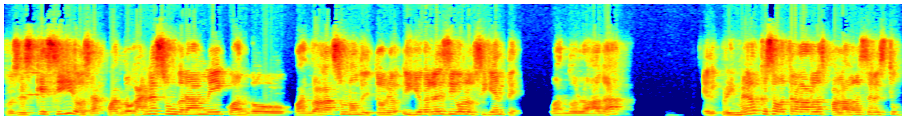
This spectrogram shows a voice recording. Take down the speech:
pues es que sí, o sea, cuando ganes un Grammy, cuando, cuando hagas un auditorio, y yo les digo lo siguiente, cuando lo haga, el primero que se va a tragar las palabras eres tú,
